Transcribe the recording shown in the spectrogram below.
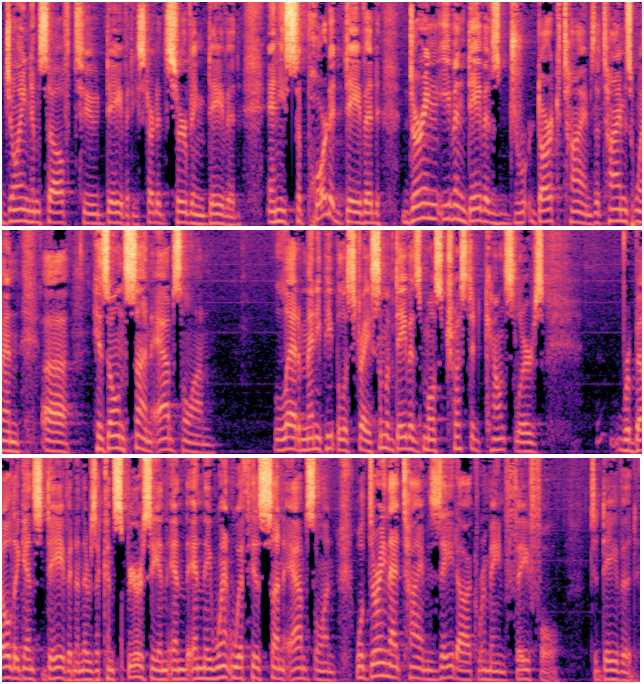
joined himself to David. He started serving David. And he supported David during even David's dark times, the times when uh, his own son, Absalom, led many people astray. Some of David's most trusted counselors rebelled against David, and there was a conspiracy, and, and, and they went with his son Absalom. Well, during that time, Zadok remained faithful to David.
